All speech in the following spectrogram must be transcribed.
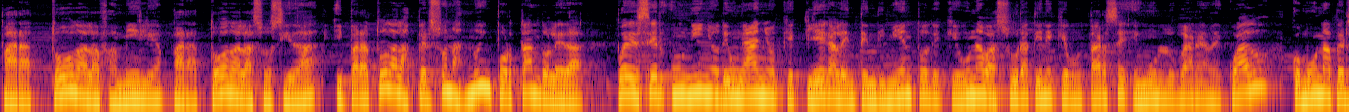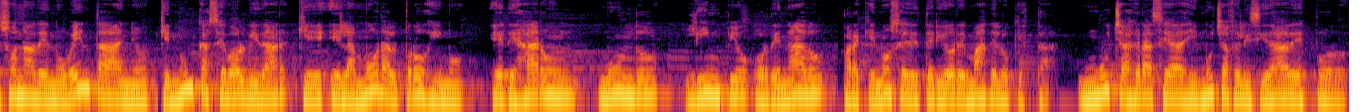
para toda la familia, para toda la sociedad y para todas las personas, no importando la edad. Puede ser un niño de un año que llega al entendimiento de que una basura tiene que botarse en un lugar adecuado, como una persona de 90 años que nunca se va a olvidar que el amor al prójimo es dejar un mundo limpio, ordenado, para que no se deteriore más de lo que está. Muchas gracias y muchas felicidades por,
